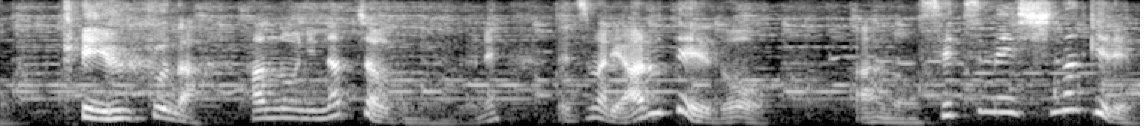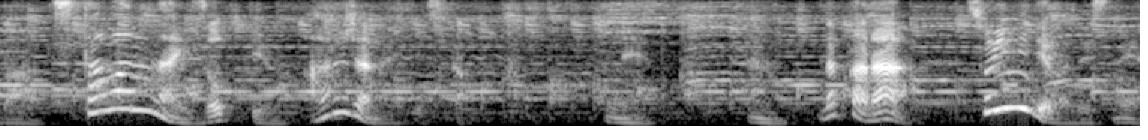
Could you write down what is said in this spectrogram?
おっていう風な反応になっちゃうと思うんだよね。つまりある程度あの説明しなければ伝わんないぞっていうのあるじゃないですか。ね。うん。だから、そういう意味ではですね、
